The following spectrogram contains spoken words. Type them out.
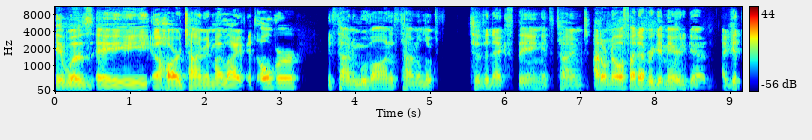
it was a, a hard time in my life. It's over. It's time to move on. It's time to look to the next thing. It's time. To, I don't know if I'd ever get married again. I get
